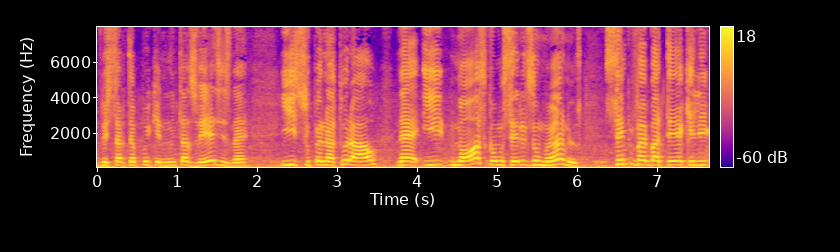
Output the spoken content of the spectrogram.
do Startup Weekend muitas vezes, né? E supernatural, né? E nós, como seres humanos, sempre vai bater aquele,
